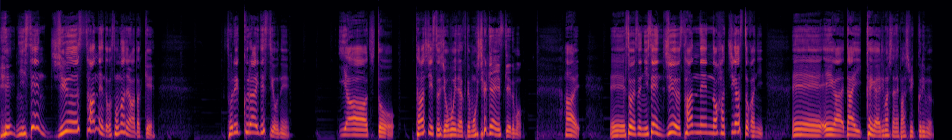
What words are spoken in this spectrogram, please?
え ?2013 年とかそんなんじゃなかったっけ？それくらいですよね。いやー、ちょっと、正しい数字覚えてなくて申し訳ないですけれども。はい。えー、そうですね、2013年の8月とかに、えー、映画第1回がやりましたね、パシフィックリム。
